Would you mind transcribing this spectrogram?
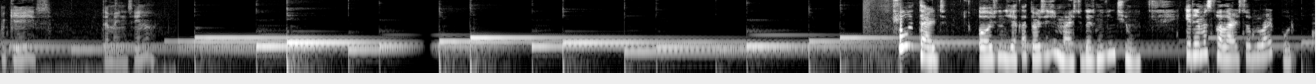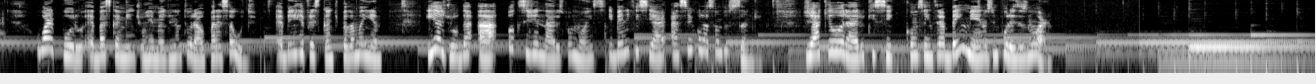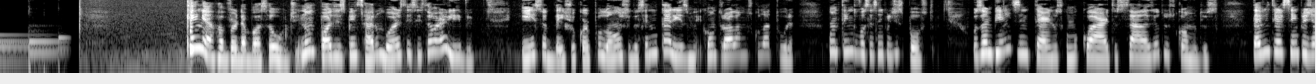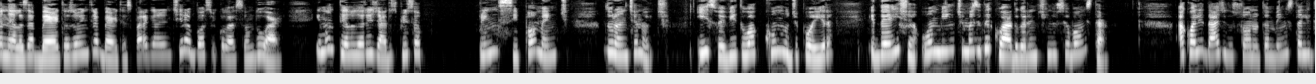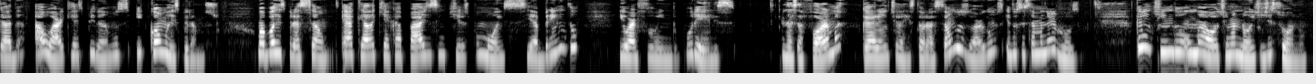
O que é isso? Também não sei não. Boa tarde! Hoje, no dia 14 de março de 2021, iremos falar sobre o ar puro. O ar puro é basicamente um remédio natural para a saúde. É bem refrescante pela manhã e ajuda a oxigenar os pulmões e beneficiar a circulação do sangue, já que é o horário que se concentra bem menos impurezas no ar. Quem é a favor da boa saúde não pode dispensar um bom exercício ao ar livre. Isso deixa o corpo longe do sedentarismo e controla a musculatura, mantendo você sempre disposto. Os ambientes internos, como quartos, salas e outros cômodos, devem ter sempre janelas abertas ou entreabertas para garantir a boa circulação do ar e mantê-los arejados principalmente durante a noite. Isso evita o acúmulo de poeira e deixa o ambiente mais adequado, garantindo seu bom-estar. A qualidade do sono também está ligada ao ar que respiramos e como respiramos. Uma boa respiração é aquela que é capaz de sentir os pulmões se abrindo e o ar fluindo por eles. Dessa forma, garante a restauração dos órgãos e do sistema nervoso, garantindo uma ótima noite de sono.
